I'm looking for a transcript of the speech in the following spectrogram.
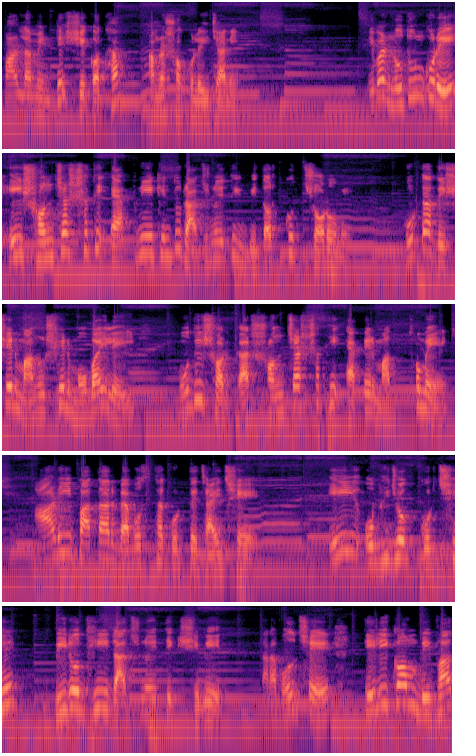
পার্লামেন্টে সে কথা আমরা সকলেই জানি। এবার নতুন করে এই সঞ্চার সাথী অ্যাপ নিয়ে কিন্তু রাজনৈতিক বিতর্ক চরমে। গোটা দেশের মানুষের মোবাইলেই মোদী সরকার সঞ্চার সাথী অ্যাপের মাধ্যমে আড়ি পাতার ব্যবস্থা করতে চাইছে। এই অভিযোগ করছে বিরোধী রাজনৈতিক শিবির। তারা বলছে, টেলিকম বিভাগ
